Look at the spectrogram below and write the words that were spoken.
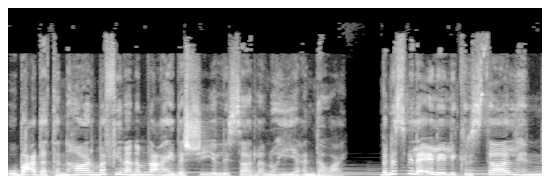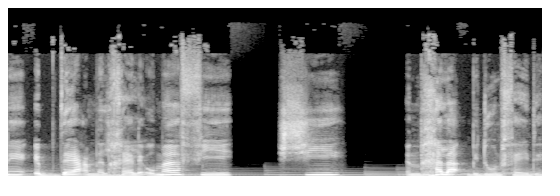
وبعدها تنهار ما فينا نمنع هيدا الشيء اللي صار لأنه هي عندها وعي. بالنسبة لإلي الكريستال هن إبداع من الخالق وما في شيء انخلق بدون فايدة.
